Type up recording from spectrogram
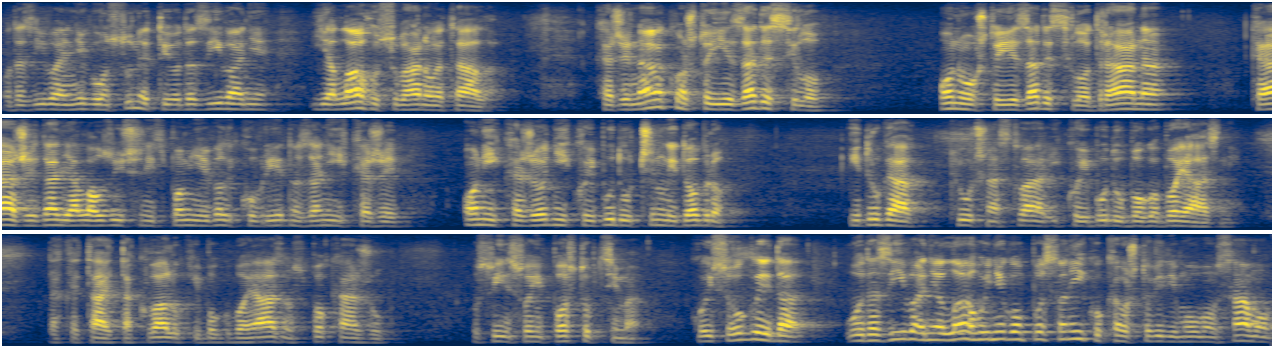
Odazivanje njegovom sunetu i odazivanje i Allahu subhanahu wa ta'ala. Kaže, nakon što je zadesilo ono što je zadesilo od rana, kaže, dalje Allah uzvišeni spominje veliku vrijednost za njih, kaže, oni, kaže, od njih koji budu učinili dobro i druga ključna stvar i koji budu bogobojazni. Dakle, taj takvaluk i bogobojaznost pokažu u svim svojim postupcima, koji se ogleda u odazivanje Allahu i njegovom poslaniku, kao što vidimo u ovom samom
